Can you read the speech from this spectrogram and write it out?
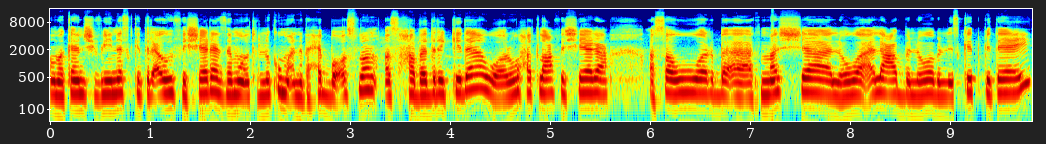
ومكانش فيه ناس كتير اوي في الشارع زي ما قولتلكم أنا بحب أصلا أصحى بدري كدا وأروح أطلع في الشارع أصور بقى أتمشى اللي هو ألعب اللي هو بالاسكيت بتاعي.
